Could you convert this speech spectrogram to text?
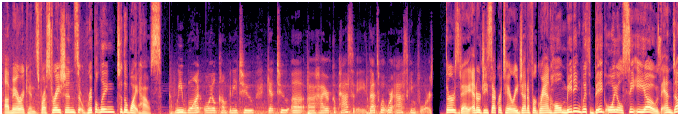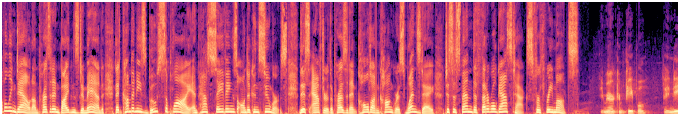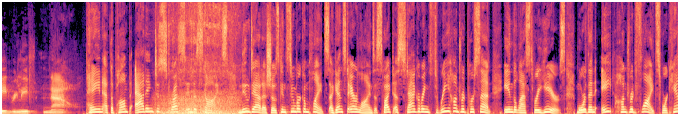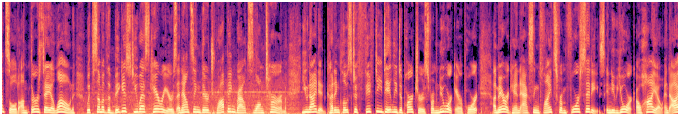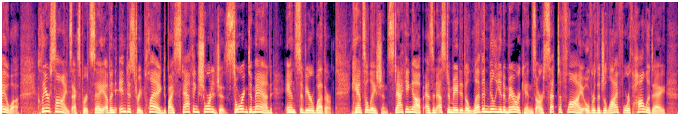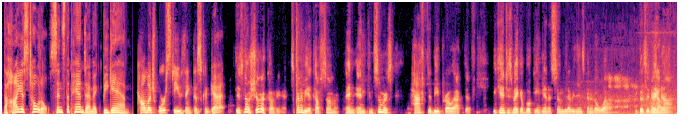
Americans' frustrations rippling to the White House. We want oil company to get to a, a higher capacity. That's what we're asking for. Thursday, Energy Secretary Jennifer Granholm meeting with big oil CEOs and doubling down on President Biden's demand that companies boost supply and pass savings on to consumers. This after the president called on Congress Wednesday to suspend the federal gas tax for three months. The American people, they need relief now. Pain at the pump adding to stress in the skies. New data shows consumer complaints against airlines spiked a staggering 300% in the last three years. More than 800 flights were canceled on Thursday alone, with some of the biggest U.S. carriers announcing they're dropping routes long term. United cutting close to 50 daily departures from Newark Airport, American axing flights from four cities in New York, Ohio, and Iowa. Clear signs, experts say, of an industry plagued by staffing shortages soaring demand, and severe weather. Cancellations stacking up as an estimated 11 million Americans are set to fly over the July 4th holiday, the highest total since the pandemic began. How much worse do you think this could get? There's no sugarcoating it. It's going to be a tough summer, and and consumers have to be proactive. You can't just make a booking and assume that everything's going to go well because it may not.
